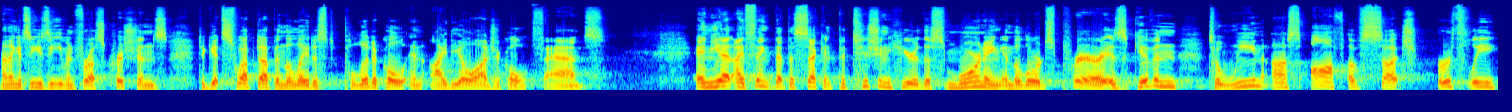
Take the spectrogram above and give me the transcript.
I think it's easy, even for us Christians, to get swept up in the latest political and ideological fads. And yet, I think that the second petition here this morning in the Lord's Prayer is given to wean us off of such earthly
